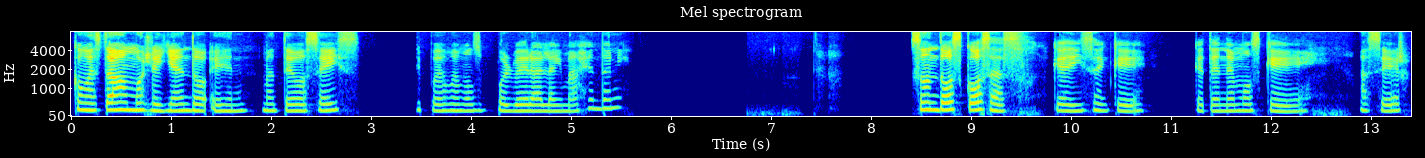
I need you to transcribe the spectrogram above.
Como estábamos leyendo en Mateo 6, si podemos volver a la imagen, Dani. Son dos cosas que dicen que, que tenemos que hacer.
